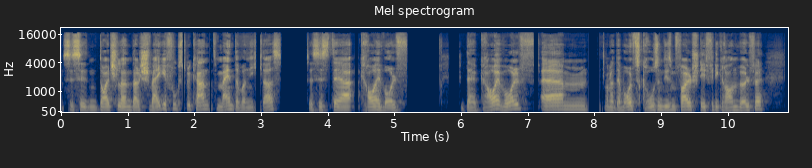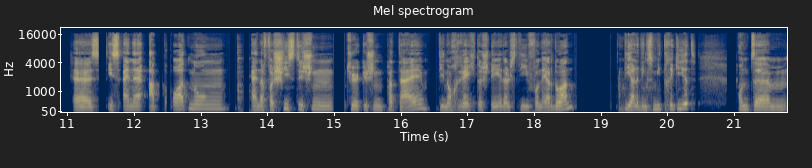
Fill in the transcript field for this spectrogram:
Es ist in Deutschland als Schweigefuchs bekannt, meint aber nicht das. Das ist der graue Wolf. Der graue Wolf, ähm, oder der Wolfsgruß in diesem Fall, steht für die grauen Wölfe. Äh, es ist eine Abordnung einer faschistischen türkischen Partei, die noch rechter steht als die von Erdogan die allerdings mitregiert. Und ähm,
